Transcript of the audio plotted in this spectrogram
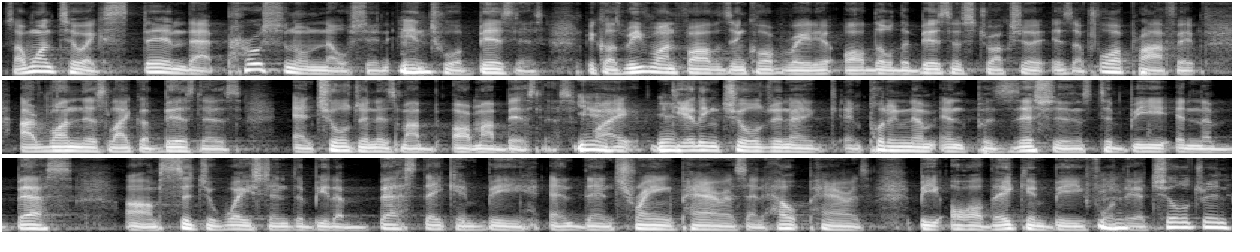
So I want to extend that personal notion mm-hmm. into a business because we run Fathers Incorporated, although the business structure is a for-profit, I run this like a business and children is my are my business, Yeah, right? yeah. Getting children and, and putting them in positions to be in the best um, situation, to be the best they can be, and then train parents and help parents be all they can be for Mm-hmm. their children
